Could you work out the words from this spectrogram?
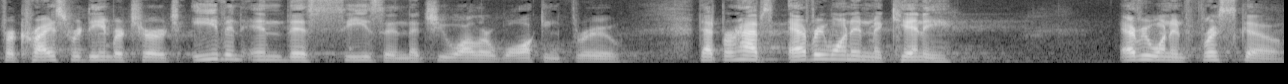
for Christ Redeemer Church, even in this season that you all are walking through? That perhaps everyone in McKinney everyone in Frisco,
